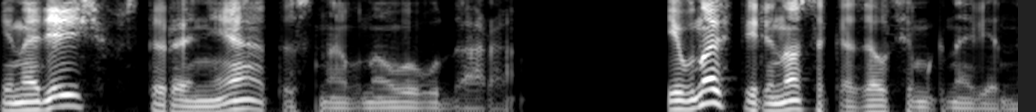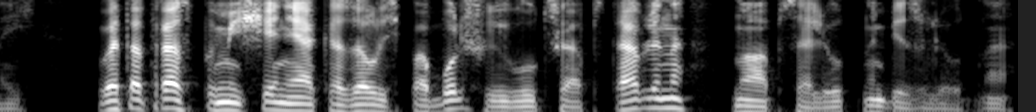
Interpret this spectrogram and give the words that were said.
И, надеюсь, в стороне от основного удара». И вновь перенос оказался мгновенный. В этот раз помещение оказалось побольше и лучше обставлено, но абсолютно безлюдно.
